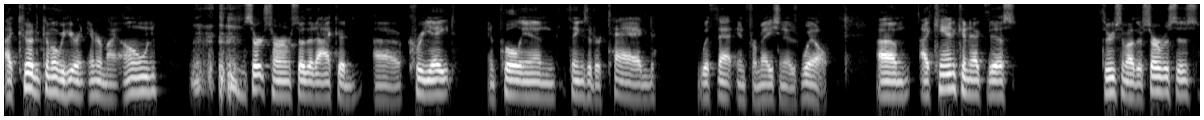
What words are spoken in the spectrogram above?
I could come over here and enter my own search term so that I could uh, create and pull in things that are tagged with that information as well. Um, I can connect this through some other services.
